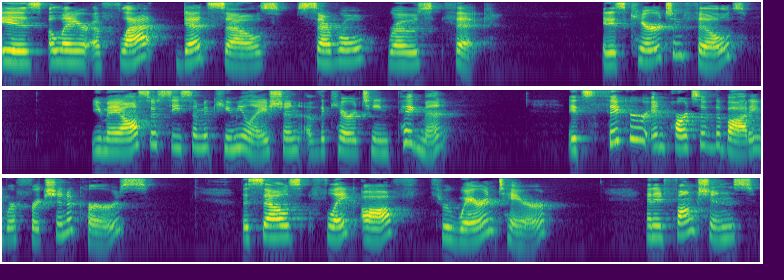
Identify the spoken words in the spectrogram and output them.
is a layer of flat, dead cells several rows thick. It is keratin filled. You may also see some accumulation of the carotene pigment. It's thicker in parts of the body where friction occurs. The cells flake off through wear and tear, and it functions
